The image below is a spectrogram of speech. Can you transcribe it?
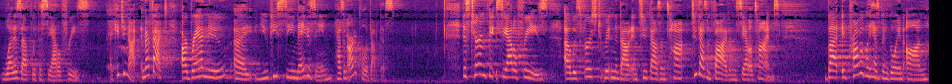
What is up with the Seattle freeze? I kid you not. Matter of fact, our brand new uh, UPC magazine has an article about this. This term, the Seattle freeze, uh, was first written about in 2000 2005 in the Seattle Times. But it probably has been going on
